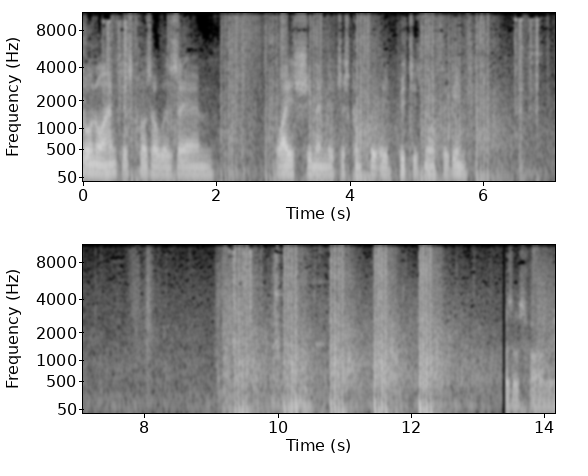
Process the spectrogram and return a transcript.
Don't know, I think it's because I was um, live streaming, they've just completely booted me off the game. Because I was far away.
